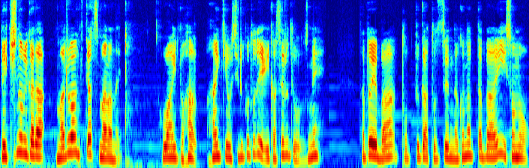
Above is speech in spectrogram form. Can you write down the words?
歴史の見方、丸暗記ではつまらないと。ホワイトハウ、背景を知ることで活かせるということですね。例えば、トップが突然亡くなった場合、その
